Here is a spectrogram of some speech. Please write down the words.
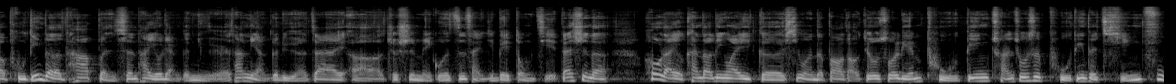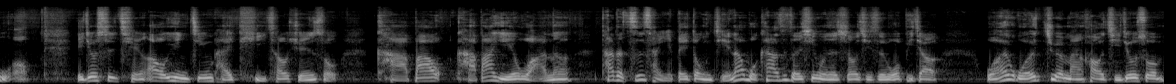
呃，普丁的他本身他有两个女儿，他两个女儿在呃，就是美国的资产已经被冻结。但是呢，后来有看到另外一个新闻的报道，就是说连普丁传出是普丁的情妇哦，也就是前奥运金牌体操选手卡巴卡巴耶娃呢，他的资产也被冻结。那我看到这则新闻的时候，其实我比较我还我还觉得蛮好奇，就是说，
